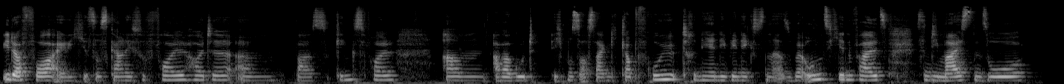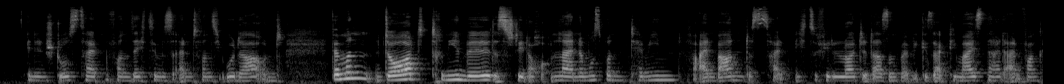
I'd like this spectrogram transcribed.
wie davor, eigentlich ist es gar nicht so voll heute, ähm, ging es voll. Ähm, aber gut, ich muss auch sagen, ich glaube, früh trainieren die wenigsten. Also bei uns jedenfalls sind die meisten so in den Stoßzeiten von 16 bis 21 Uhr da und wenn man dort trainieren will, das steht auch online, da muss man einen Termin vereinbaren, dass halt nicht so viele Leute da sind, weil wie gesagt, die meisten halt anfangen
